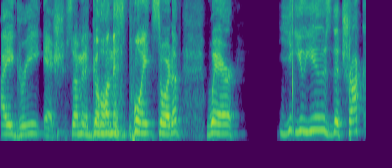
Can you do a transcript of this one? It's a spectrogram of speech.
I agree ish. So I'm going to go on this point sort of where you use the truck,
